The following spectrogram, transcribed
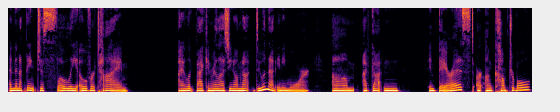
And then I think just slowly over time, I look back and realize, you know, I'm not doing that anymore. Um, I've gotten embarrassed or uncomfortable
